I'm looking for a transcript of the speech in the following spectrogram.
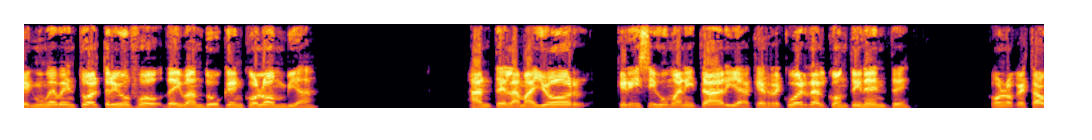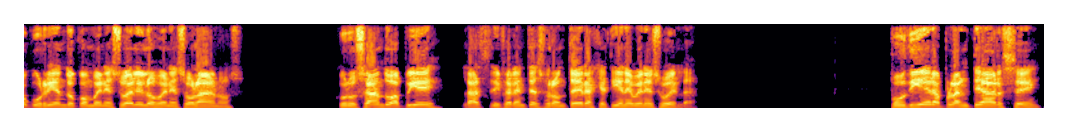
que en un eventual triunfo de Iván Duque en Colombia, ante la mayor crisis humanitaria que recuerda el continente, con lo que está ocurriendo con Venezuela y los venezolanos, cruzando a pie las diferentes fronteras que tiene Venezuela, pudiera plantearse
